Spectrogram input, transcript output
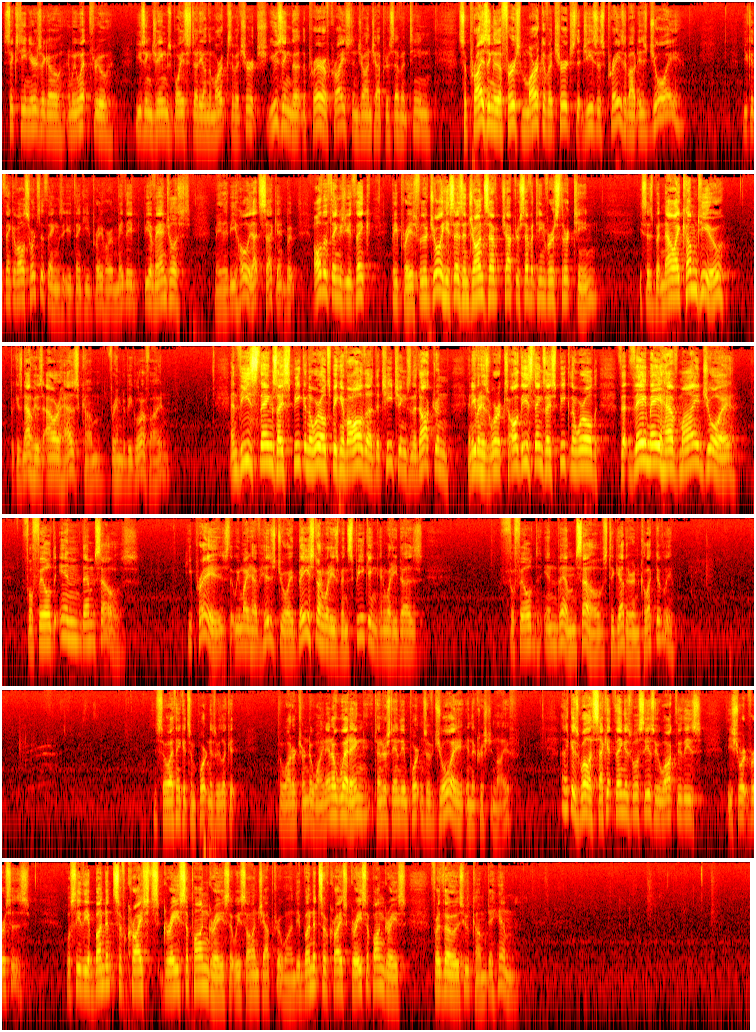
16 years ago, and we went through using James Boice study on the marks of a church, using the, the prayer of Christ in John chapter 17. Surprisingly, the first mark of a church that Jesus prays about is joy. You could think of all sorts of things that you'd think he'd pray for. May they be evangelists. May they be holy. That's second. But all the things you'd think, he prays for their joy. He says in John 7, chapter 17, verse 13, he says, But now I come to you because now his hour has come for him to be glorified. And these things I speak in the world, speaking of all the, the teachings and the doctrine and even his works, all these things I speak in the world, that they may have my joy fulfilled in themselves. He prays that we might have his joy based on what he's been speaking and what he does, fulfilled in themselves together and collectively. so I think it's important as we look at the water turned to wine and a wedding to understand the importance of joy in the Christian life. I think as well a second thing as we'll see as we walk through these these short verses, we'll see the abundance of Christ's grace upon grace that we saw in chapter 1, the abundance of Christ's grace upon grace for those who come to him.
